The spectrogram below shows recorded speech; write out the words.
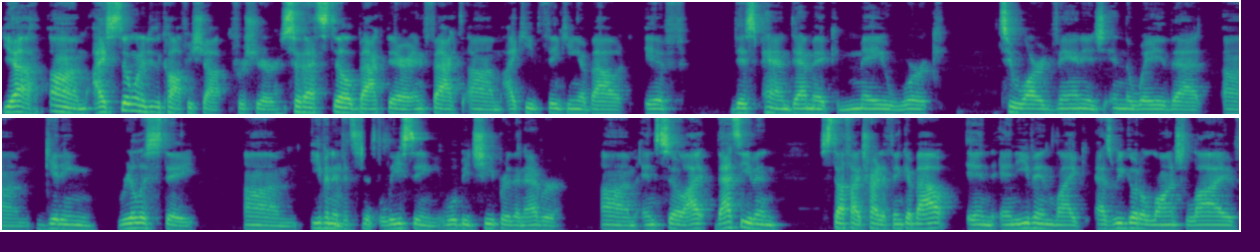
Yeah, um, I still want to do the coffee shop for sure. So that's still back there. In fact, um, I keep thinking about if this pandemic may work to our advantage in the way that um, getting real estate, um, even if hmm. it's just leasing, will be cheaper than ever. Um, and so I that's even stuff I try to think about. And, and even like as we go to launch live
